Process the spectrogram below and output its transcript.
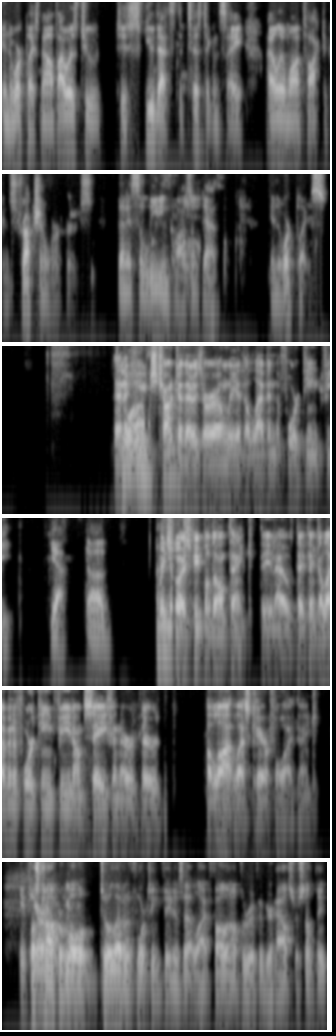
in the workplace. Now, if I was to to skew that statistic and say I only want to talk to construction workers, then it's the leading cause of death in the workplace. And wow. a huge chunk of those are only at 11 to 14 feet. Yeah. Uh, Which most, most people don't think. You know, they think 11 to 14 feet, I'm safe, and they're they're a lot less careful. I think. If What's comparable to 11 to 14 feet? Is that like falling off the roof of your house or something?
